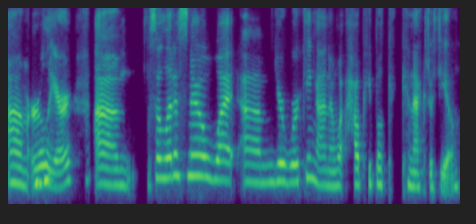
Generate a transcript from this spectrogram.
um, mm-hmm. earlier, um, so let us know what um, you're working on and what how people can connect with you.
